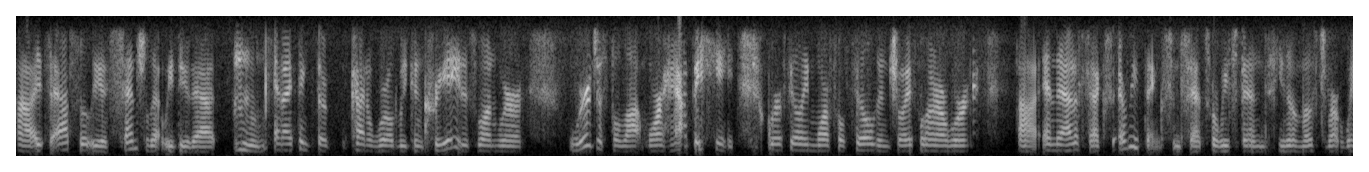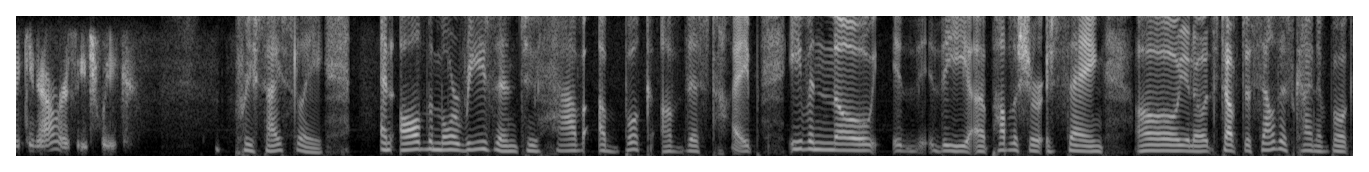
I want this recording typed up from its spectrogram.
uh, it's absolutely essential that we do that. and I think the kind of world we can create is one where we're just a lot more happy. we're feeling more fulfilled and joyful in our work, uh, and that affects everything since that's where we spend, you know, most of our waking hours each week. Precisely. And all the more reason to have a book of this type, even though the uh, publisher is saying, oh, you know, it's tough to sell this kind of book.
